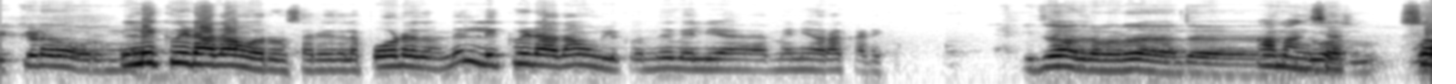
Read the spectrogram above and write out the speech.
லிக்விடா தான் வருமா? லிக்விடா தான் வரும் சார். இதுல போடுறது வந்து லிக்விடா தான் உங்களுக்கு வந்து வெளியே மெனியூரா கிடைக்கும். இதுதான் அதுல வர அந்த ஆமாங்க சார். ஸோ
